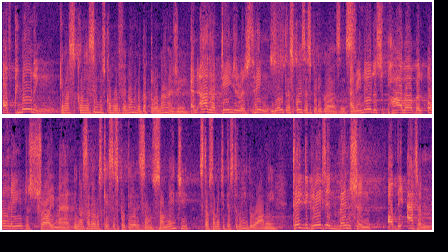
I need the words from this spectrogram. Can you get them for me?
of cloning. Que nós conhecemos como o fenômeno da clonagem. Espionagem and other dangerous things. e outras coisas perigosas. And we know this power will only destroy E man. nós sabemos que esses poderes são somente, estão somente destruindo o homem. Take the great invention of the atom.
